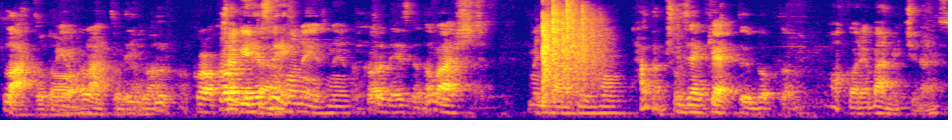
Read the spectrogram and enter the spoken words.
Látod, a, Jó. látod, így van. Akkor akarod Segítem. nézni? Ha nézném. Akarod nézni a dobást? Mennyi látom van? Hát nem sok. 12 dobtam. Akarja, bármit csinálsz.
